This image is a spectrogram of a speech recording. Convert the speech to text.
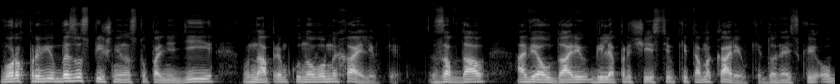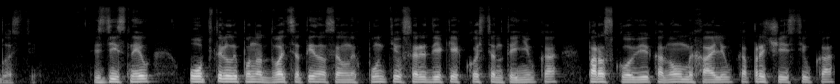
ворог провів безуспішні наступальні дії в напрямку Новомихайлівки, завдав авіаударів біля Причистівки та Макарівки Донецької області. Здійснив обстріли понад 20 населених пунктів, серед яких Костянтинівка, Парасковіївка, Новомихайлівка, Причистівка,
